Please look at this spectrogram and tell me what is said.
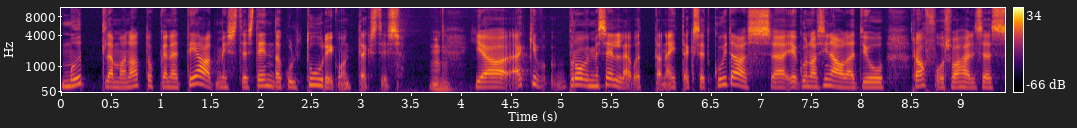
mõtlema natukene teadmistest enda kultuuri kontekstis Mhm. ja äkki proovime selle võtta näiteks, et kuidas ja kuna sina oled ju rahvusvahelises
